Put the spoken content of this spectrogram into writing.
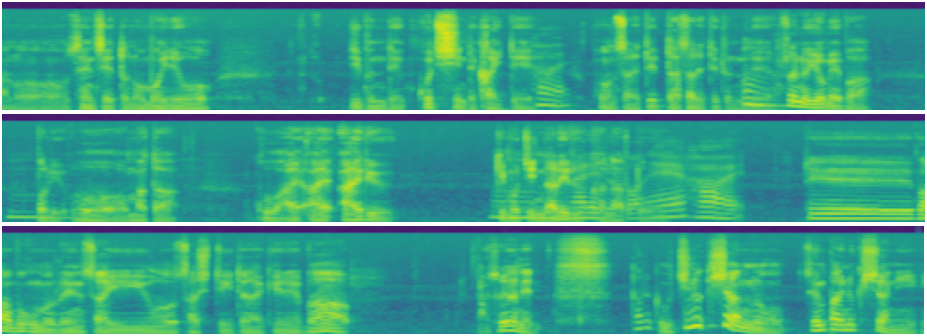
あの先生との思い出を自分でご自身で書いてはい。本されて出されてるんで、うん。そういうのを読めばやっぱり、おーまたこう会える気持ちになれるかなと。うんねはい。で、まあ、僕も連載をさせていただければそれはね誰かうちの記者の先輩の記者に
